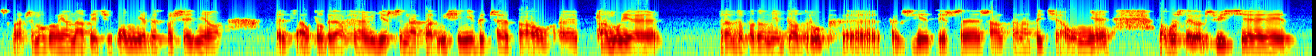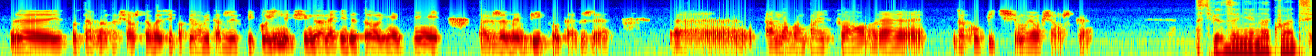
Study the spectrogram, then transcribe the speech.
słuchacze mogą ją nabyć u mnie bezpośrednio z autografem. Jeszcze nakład mi się nie wyczerpał. Eee, planuję prawdopodobnie dodruk, eee, także jest jeszcze szansa nabycia u mnie. Oprócz tego oczywiście jest, e, jest dostępna ta książka w wersji papierowej także w kilku innych księgarniach internetowych, między innymi także w Empiku, także e, tam mogą Państwo zakupić moją książkę. Stwierdzenie nakład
